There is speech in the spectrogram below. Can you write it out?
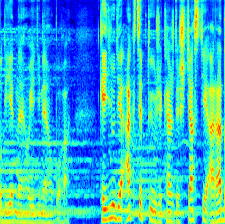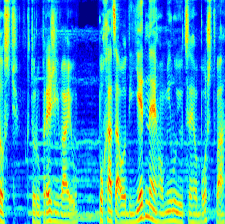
od jedného jediného Boha. Keď ľudia akceptujú, že každé šťastie a radosť, ktorú prežívajú, pochádza od jedného milujúceho božstva,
